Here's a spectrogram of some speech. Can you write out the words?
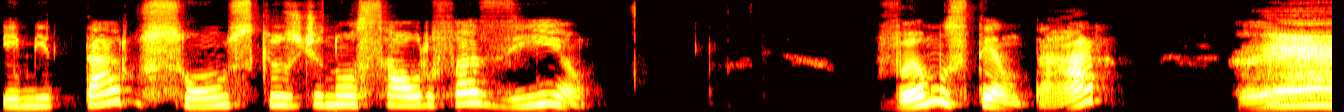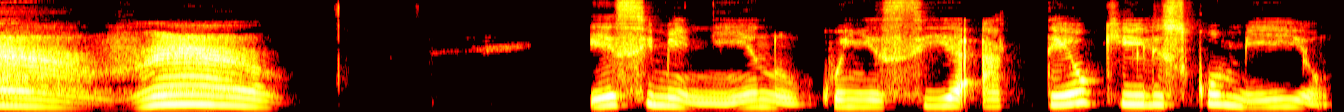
imitar os sons que os dinossauros faziam. Vamos tentar? Esse menino conhecia até o que eles comiam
